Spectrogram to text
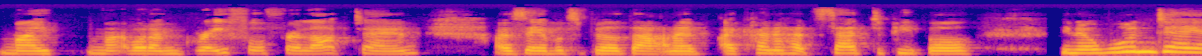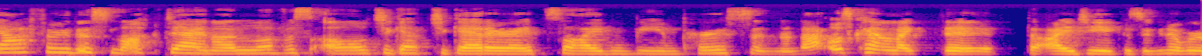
my, my, what I'm grateful for lockdown, I was able to build that. And I, I kind of had said to people, you know, one day after this lockdown, I love us all to get together outside and be in person. And that was kind of like the the idea because you know we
